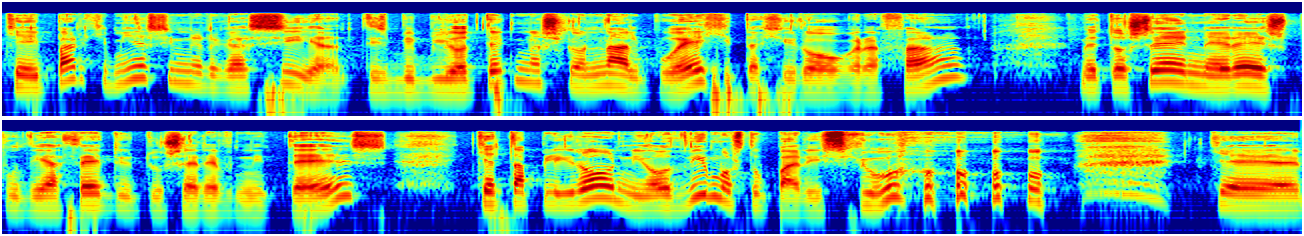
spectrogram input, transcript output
και υπάρχει μια συνεργασία της Bibliothèque Nationale που έχει τα χειρόγραφα με το CNRS που διαθέτει τους ερευνητές και τα πληρώνει ο Δήμος του Παρισιού και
